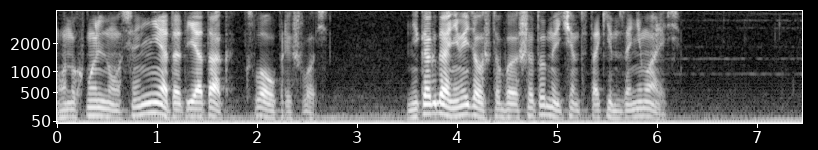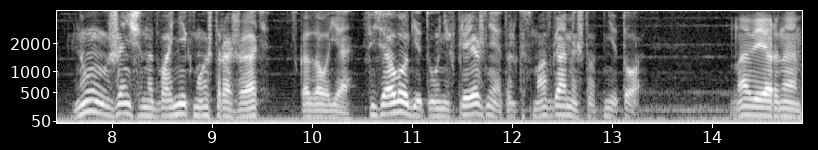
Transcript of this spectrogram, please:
Он ухмыльнулся. «Нет, это я так, к слову пришлось. Никогда не видел, чтобы шатуны чем-то таким занимались». «Ну, женщина-двойник может рожать», — сказал я. «Физиология-то у них прежняя, только с мозгами что-то не то». «Наверное.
